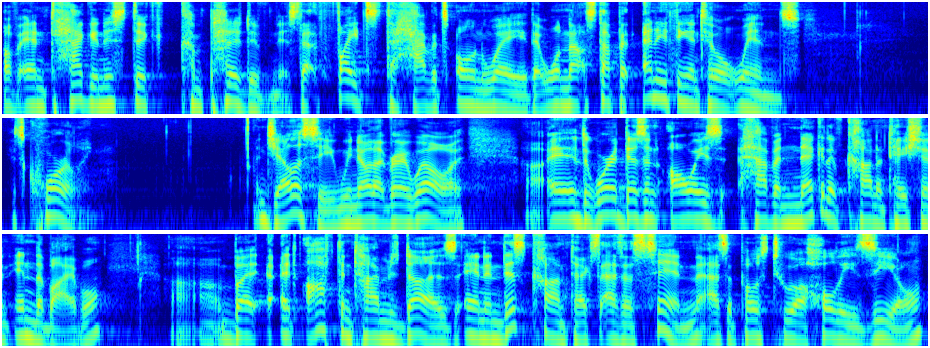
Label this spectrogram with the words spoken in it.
of antagonistic competitiveness that fights to have its own way, that will not stop at anything until it wins. It's quarreling. Jealousy, we know that very well. Uh, and the word doesn't always have a negative connotation in the Bible. Uh, but it oftentimes does. And in this context, as a sin, as opposed to a holy zeal,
